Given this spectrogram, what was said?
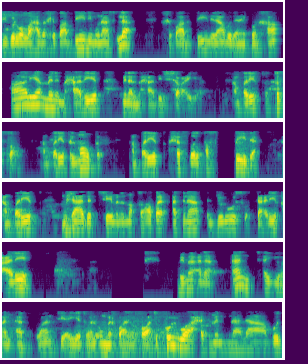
يقول والله هذا خطاب ديني مناسب. لا الخطاب الديني لابد أن يكون خاليا من المحاذير من المحاذير الشرعية عن طريق القصة عن طريق الموقف عن طريق حفظ القصيدة عن طريق مشاهدة شيء من المقاطع أثناء الجلوس والتعليق عليه. بمعنى أنت أيها الأب وأنت أيتها الأم إخواني وأخواتي كل واحد منا لابد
